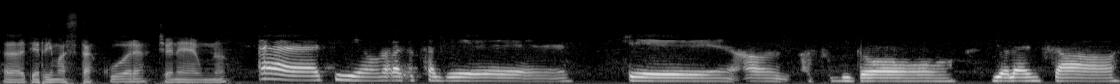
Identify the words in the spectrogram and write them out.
eh, ti è rimasta a cuore? Ce n'è una? Eh sì, è una ragazza che, che ha, ha subito violenza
